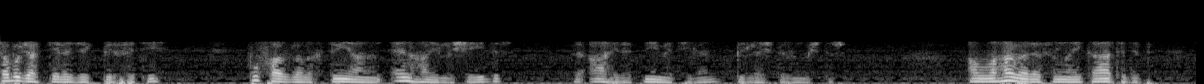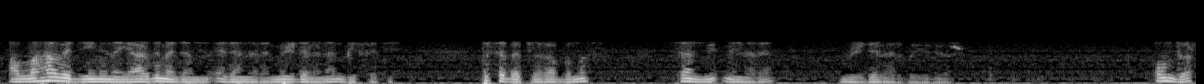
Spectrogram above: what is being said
çabucak gelecek bir fetih bu fazlalık dünyanın en hayırlı şeyidir ve ahiret nimetiyle birleştirilmiştir. Allah'a ve Resulüne itaat edip Allah'a ve dinine yardım eden, edenlere müjdelenen bir fetih. Bu sebeple Rabbimiz sen müminlere müjde ver buyuruyor. 14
